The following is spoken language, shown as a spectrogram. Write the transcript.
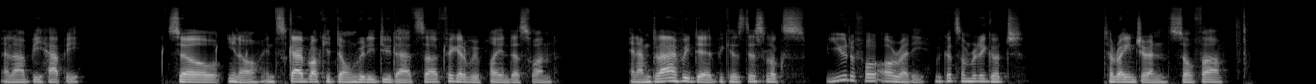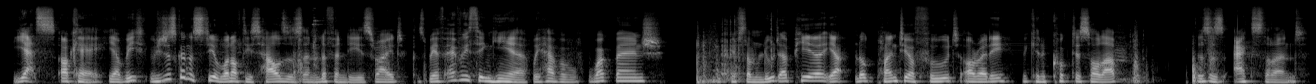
and i'd be happy. So, you know, in Skyblock you don't really do that, so I figured we'd play in this one. And I'm glad we did, because this looks beautiful already. We got some really good terrain so far. Yes, okay, yeah, we, we're just gonna steal one of these houses and live in these, right? Because we have everything here. We have a workbench, we have some loot up here. Yeah, look, plenty of food already. We can cook this all up. This is excellent.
